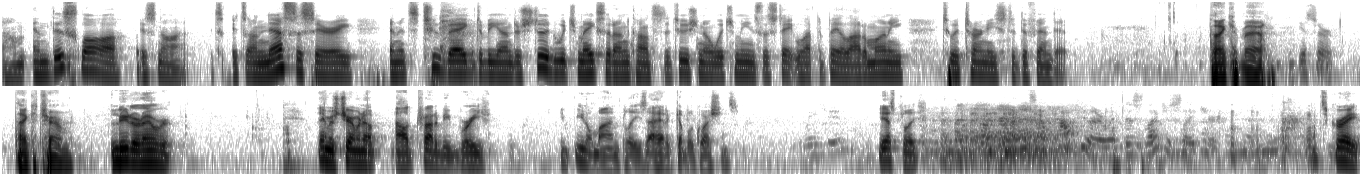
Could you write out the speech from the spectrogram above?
Um, and this law is not. It's, it's unnecessary and it's too vague to be understood, which makes it unconstitutional, which means the state will have to pay a lot of money to attorneys to defend it. Thank you, ma'am. Yes, sir. Thank you, Chairman. Leader Lamberth. Thank you, Mr. Chairman. I'll, I'll try to be brief. If you don't mind, please. I had a couple of questions. Yes, please. so popular with this legislature. That's great.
